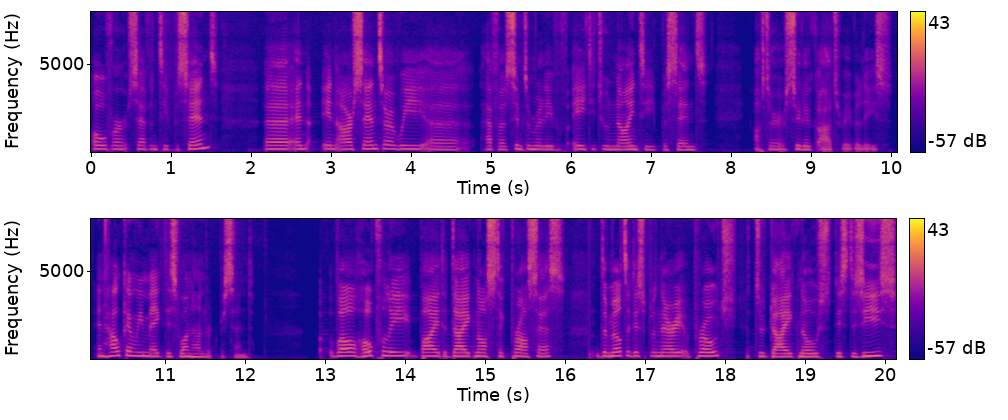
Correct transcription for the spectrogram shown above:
over 70%. Uh, and in our center, we uh, have a symptom relief of 80 to 90% after celiac artery release. And how can we make this 100%? Well, hopefully by the diagnostic process, the multidisciplinary approach to diagnose this disease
